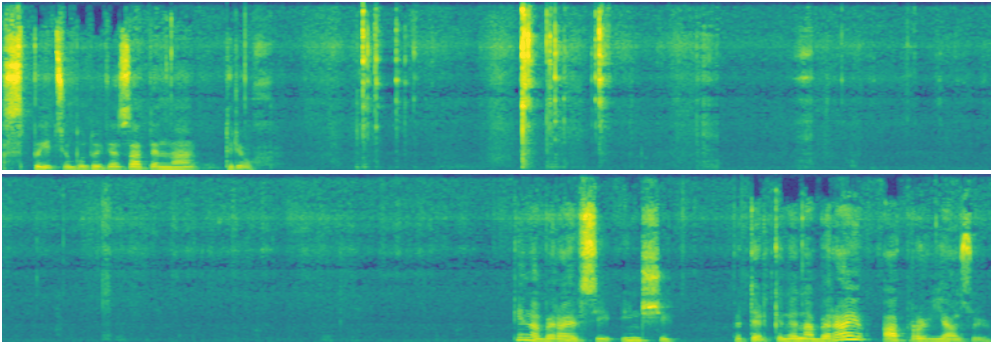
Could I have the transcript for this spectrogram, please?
спицю. Буду в'язати на трьох. І набираю всі інші петельки. Не набираю, а пров'язую.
